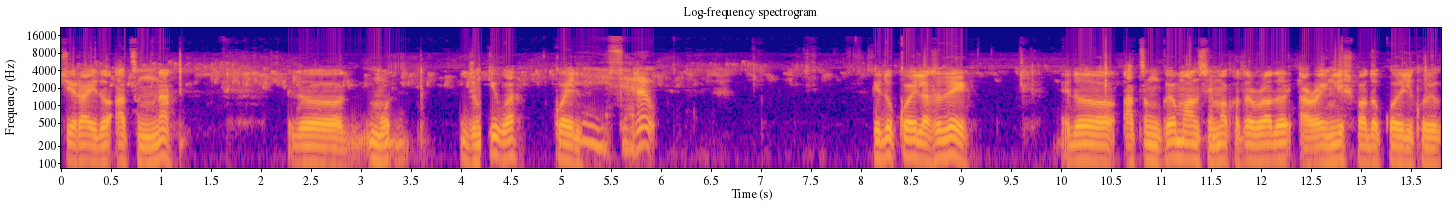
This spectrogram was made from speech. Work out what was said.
চিৰা এইটো আচং না এইটো কি কোৱা কইল এইটো কইল আছে দেই এইটো আচংকৈ মানচিমা খতৰ পৰা আৰু ইংলিছ পাতো কইল কইল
